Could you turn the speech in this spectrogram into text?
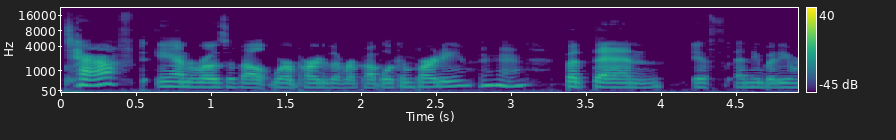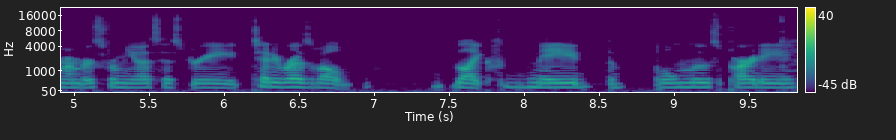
Taft and Roosevelt were a part of the Republican Party. Mhm. But then, if anybody remembers from U.S. history, Teddy Roosevelt like made the Bull Moose Party.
